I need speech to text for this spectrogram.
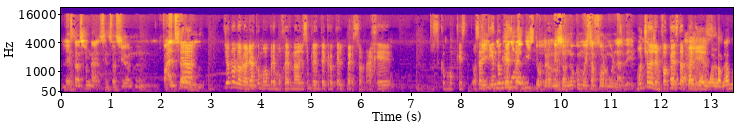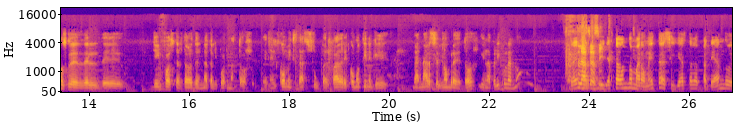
les das una sensación falsa. Mira, de- Yo no lo hablaría como hombre-mujer, nada. Yo simplemente creo que el personaje, pues como que. O sea, Sí, entiendo yo que no lo he visto, pero me sonó como esa fórmula de... mucho del enfoque de esta peli es. lo, lo hablamos de, del- de Jane Foster, Thor, de Natalie Portman, Thor. En el cómic está súper padre cómo tiene que ganarse el nombre de Thor. Y en la película no. Hace así. Ya está dando marometas y ya estaba pateando.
